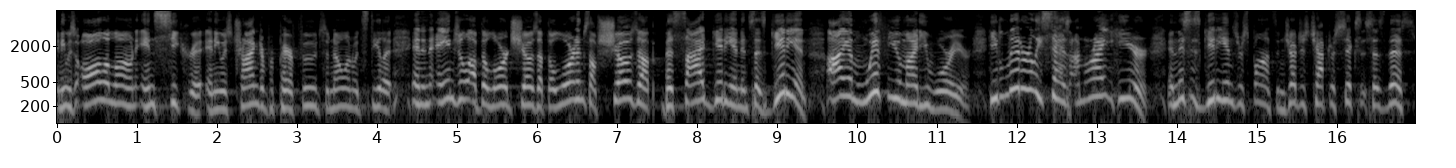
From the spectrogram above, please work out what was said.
And he was all alone in secret, and he was trying to prepare food so no one would steal it. And an angel of the Lord shows up. The Lord himself shows up beside Gideon and says, Gideon, I am with you, mighty warrior. He literally says, I'm right here. And this is Gideon's response. In Judges chapter 6, it says this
